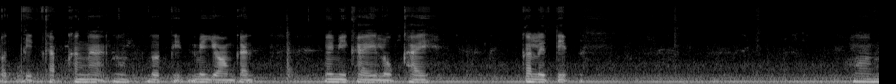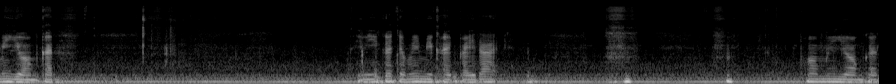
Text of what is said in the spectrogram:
รถติดครับข้างหน้านู่นรถติดไม่ยอมกัน ไม่มีใครหลบใคร ก็เลยติดพราไม่ยอมกัน ทีนี้ก็จะไม่มีใครไปได้ พราะไม่ยอมกัน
